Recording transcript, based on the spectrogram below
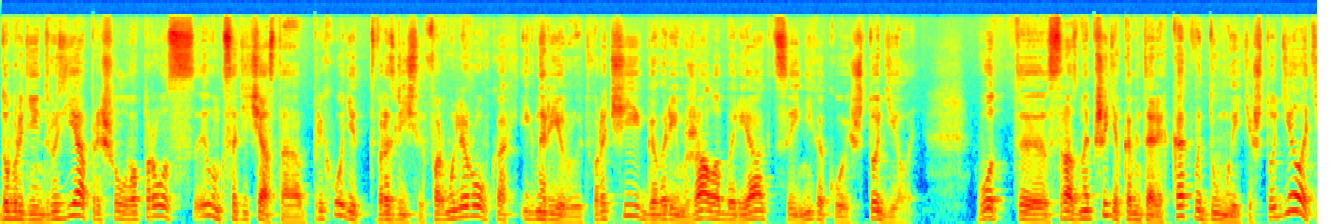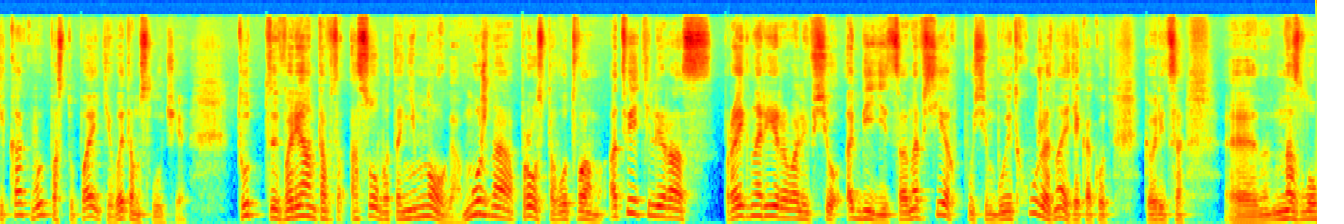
Добрый день, друзья. Пришел вопрос, и он, кстати, часто приходит в различных формулировках, игнорируют врачи, говорим жалобы, реакции, никакой. Что делать? Вот э, сразу напишите в комментариях, как вы думаете, что делать и как вы поступаете в этом случае. Тут вариантов особо-то немного. Можно просто вот вам ответили раз, проигнорировали, все, обидеться на всех, пусть им будет хуже. Знаете, как вот говорится, э, на зло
